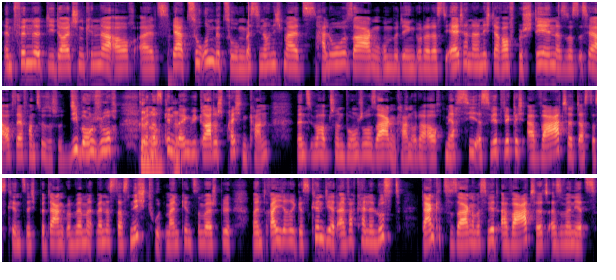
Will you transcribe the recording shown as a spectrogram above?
empfindet die deutschen Kinder auch als ja, zu ungezogen, dass sie noch nicht mal Hallo sagen unbedingt oder dass die Eltern da nicht darauf bestehen. Also das ist ja auch sehr französisch. So, die Bonjour, genau, wenn das Kind ja. irgendwie gerade sprechen kann, wenn es überhaupt schon Bonjour sagen kann oder auch Merci. Es wird wirklich erwartet, dass das Kind sich bedankt. Und wenn, man, wenn es das nicht tut, mein Kind zum Beispiel, mein dreijähriges Kind, die hat einfach keine Lust, Danke zu sagen, aber es wird erwartet. Also wenn jetzt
